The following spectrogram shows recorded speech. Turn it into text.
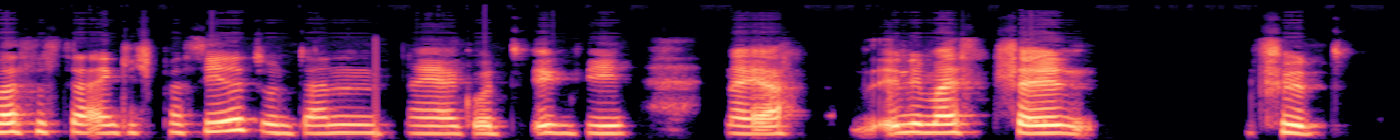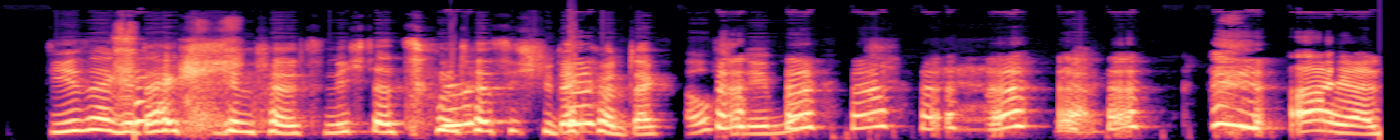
Was ist da eigentlich passiert? Und dann, naja, gut, irgendwie, naja, in den meisten Fällen führt dieser Gedanke jedenfalls nicht dazu, dass ich wieder Kontakt aufnehme. Ja. Ah ja,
